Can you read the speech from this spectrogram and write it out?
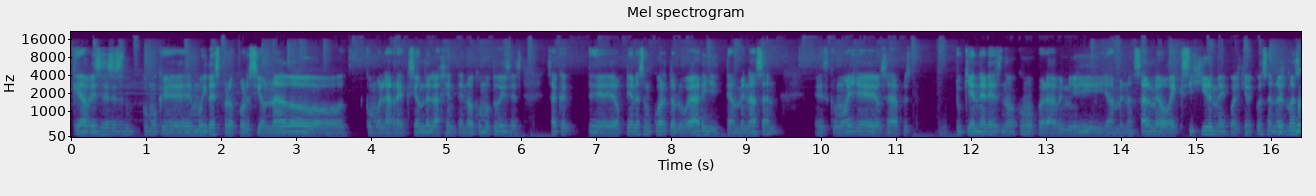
que a veces es como que muy desproporcionado como la reacción de la gente, ¿no? Como tú dices, saca, eh, obtienes un cuarto lugar y te amenazan, es como, oye, o sea, pues tú quién eres, ¿no? Como para venir y amenazarme o exigirme cualquier cosa, ¿no? Es más...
